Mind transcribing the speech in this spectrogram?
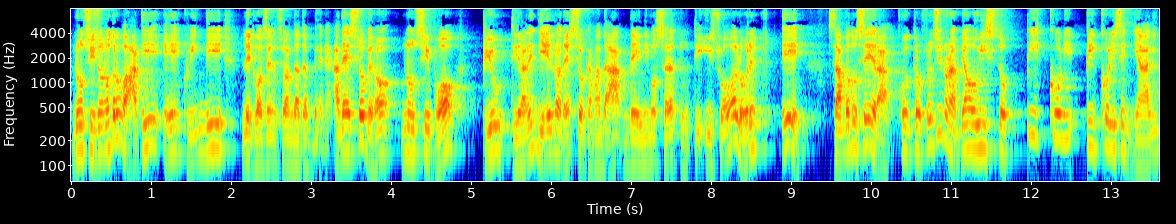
non si sono trovati e quindi le cose non sono andate bene. Adesso però non si può più tirare indietro. Adesso Kamada deve dimostrare a tutti il suo valore e sabato sera contro Frosinone abbiamo visto piccoli piccoli segnali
